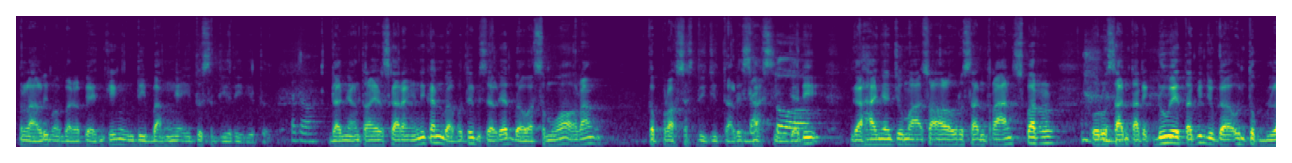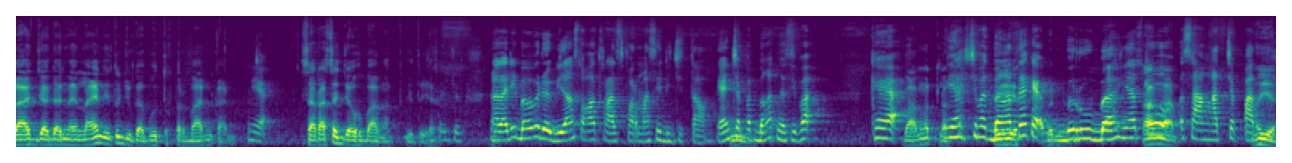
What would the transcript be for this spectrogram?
melalui mobile banking di banknya itu sendiri gitu. Betul. Dan yang terakhir sekarang ini kan Mbak Putri bisa lihat bahwa semua orang ke proses digitalisasi. Betul. Jadi nggak hanya cuma soal urusan transfer, urusan tarik duit, tapi juga untuk belanja dan lain-lain itu juga butuh perbankan. Ya saya rasa jauh banget gitu ya. Setuju. Nah tadi bapak udah bilang soal transformasi digital, yang hmm. cepat banget gak sih pak? Kayak banget lah. Ya cepat banget iya, ya kayak bener. berubahnya sangat. tuh sangat cepat. iya.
